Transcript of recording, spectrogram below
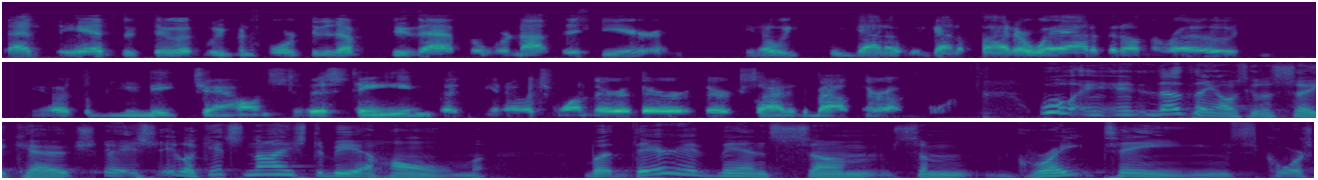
that's the answer to it. We've been fortunate enough to do that, but we're not this year. And, you know, we, we gotta we gotta fight our way out of it on the road. You know, it's a unique challenge to this team, but you know, it's one they're they're they're excited about and they're up for. Well, and another thing I was going to say, Coach, is, look, it's nice to be at home, but there have been some some great teams. Of course,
